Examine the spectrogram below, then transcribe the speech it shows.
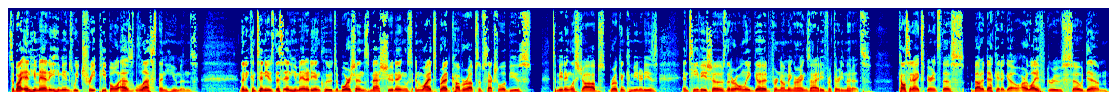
So, by inhumanity, he means we treat people as less than humans. Then he continues this inhumanity includes abortions, mass shootings, and widespread cover ups of sexual abuse to meaningless jobs, broken communities, and TV shows that are only good for numbing our anxiety for 30 minutes. Kelsey and I experienced this about a decade ago. Our life grew so dim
